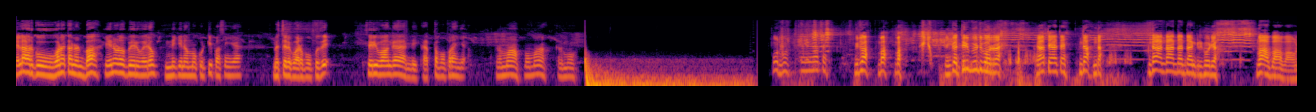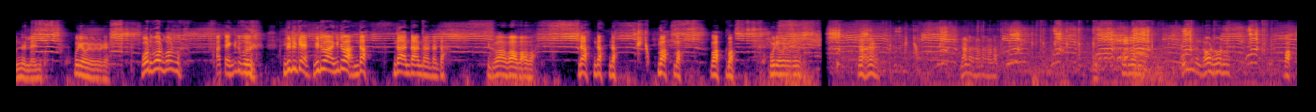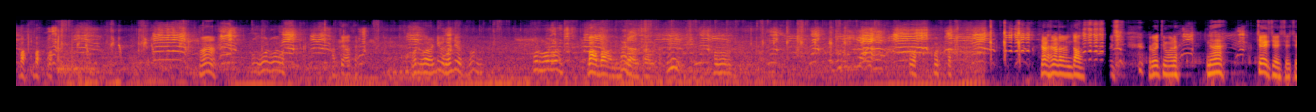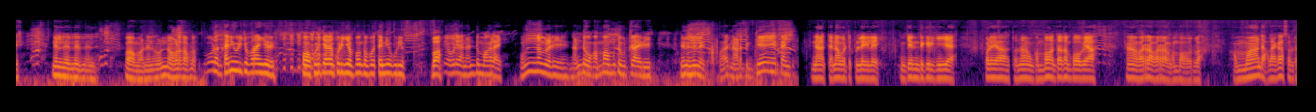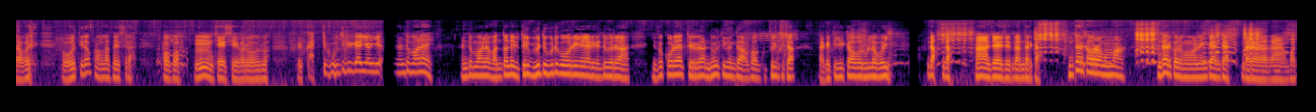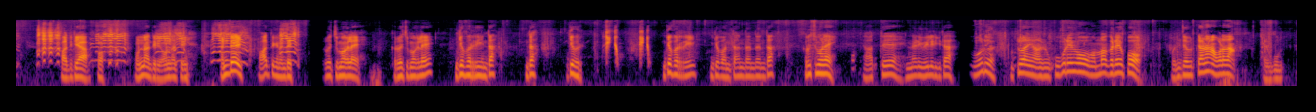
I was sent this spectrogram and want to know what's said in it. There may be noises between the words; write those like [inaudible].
எல்லாருக்கும் வணக்கம் நண்பா. என்னோட பேர் வைரம். இன்னைக்கு நம்ம குட்டி பசங்க மெச்சலுக்கு வர சரி வாங்க. இன்றைக்கி கத்த போகிறாங்க கிளம்பா மாமா கிளம்புவோம். வீட்டுவா வா பா பா எங்கே திருப்பி வீட்டுக்கு வர்ற? ஏத்தே ஏத்தே. இந்தா இந்தா. இந்தா இந்தா இந்தா இந்தா இங்கிட்டு ஓடியா வா வா வா. ஒன்றும் இல்லை ஓடியா ஓடி ஓடி ஓடி ஓடு ஓடு ஓடு ஓடு. ஆத்தா எங்கிட்டு போகுது? இங்கிட்டு இருக்கே. இங்கிட்டு வா இங்கிட்டு வா. இந்தா இந்தா இந்தா இந்தா இந்தா இந்தா. இங்கிட்டு வா வா வா வா. இந்தா இந்தா இந்தா. வா வா வா வா. ஓடி ஓடி ஓடி. ஓடி நா, நா. நடா நடா நடா. ஓடு ஓடு ஓடு. ஓடு வா வா வா வா. ஆ ஓடு ஓடு அத்தை அத்தை. ஓடு ஓடு வண்டி வரும் வண்டி வரும். ஓடு ஓடு ஓடு ஓடு. வா வா அந்த விட்டா விட்டா விட்டா ஓடு ஓடு ஓ ஓடு ஓடு நட ரோச்சி மேலே சரி சரி சரி சரி. நெல் நெல் நெல் நெல். வா வா நெல். ஒன்றும் அவ்வளோதான் அவ்வளோ கூட தண்ணி குடிக்க போகிறாங்க இரு. போ குடிக்காத குடிங்க. போங்க போ தண்ணியை குடியும் வா. ஓடியா நண்டு மகளாய். ஒன்றும் இல்லடி. நண்டு உங்கள் அம்மா மட்டும் விட்டுறாரு நெல் நெல் பாரு நடந்துக்கிட்டே இருக்காங்க. என்ன தென்னாவட்டு பிள்ளைகளே இங்கே நின்றுக்கிறீங்க போலையா சொன்னா உங்கள் அம்மா வந்தால் தான் போவியா? ஆ வர்றா வர்றா உங்கள் அம்மா வருவா. அம்மாண்ட அழகாக சொல்கிறா அவர். ஒருத்தி தான் இப்போ நல்லா பேசுகிறா பாப்பா ம் சரி சரி வருவா வருவா. கத்தி குச்சிக்கிருக்காங்க அவங்க ரெண்டு மாலை ரெண்டு மகளை வந்தோடனே திருப்பி வீட்டுக்கு வீட்டுக்கு ஓடுறீங்களாடி ரெண்டு பேரும்? இவ கூட திருறா நூறு வெங்க. அவ பிரிஞ்சுட்டா. நகத்திக்கா அவர் உள்ளே போய். இந்தா இந்தா. ஆ சரி சரி இந்த இருக்கா. இந்த இருக்கா வர்றவங்கம்மா இந்த இருக்க வர்றவங்க அம்மா எங்கே எங்கே இந்த வர்றேன் பார்த்து பார்த்துட்டியா போ. ஒன்றா தெரியும் ஒன்றா தெரியும். நண்டே பார்த்துக்க நண்டே. கருவச்சி மகளே கருவச்சி மகளே இங்கே வர்றீ இந்தா. இந்தா இங்கே வரு. இங்கே வர்றீ இங்கே வந்தா இந்த இந்தா கருவச்சி மகளே யாத்தே என்னடி வெயில் அடிக்குதா? ஓடு விட்டுருவாங்க கூடவே உங்கள் அம்மா கூடவே போ. கொஞ்சம் விட்டானா அவ்வளோதான்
